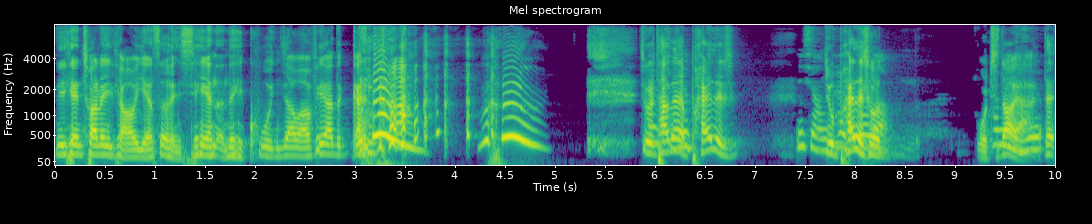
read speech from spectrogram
那天穿了一条颜色很鲜艳的内裤，你知道吗？非常的尴尬。就是他在拍的时，就拍的时候，我知道呀，但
